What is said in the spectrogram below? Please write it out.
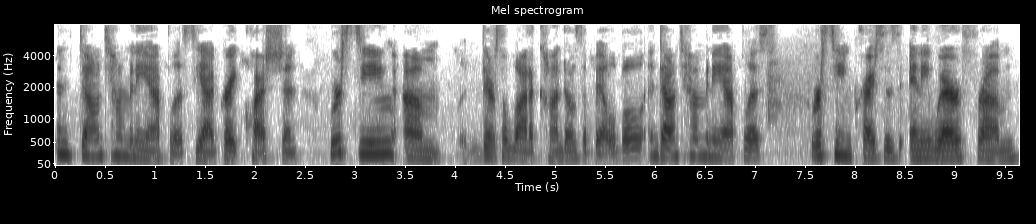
in downtown Minneapolis, yeah, great question. We're seeing um, there's a lot of condos available in downtown Minneapolis. We're seeing prices anywhere from,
